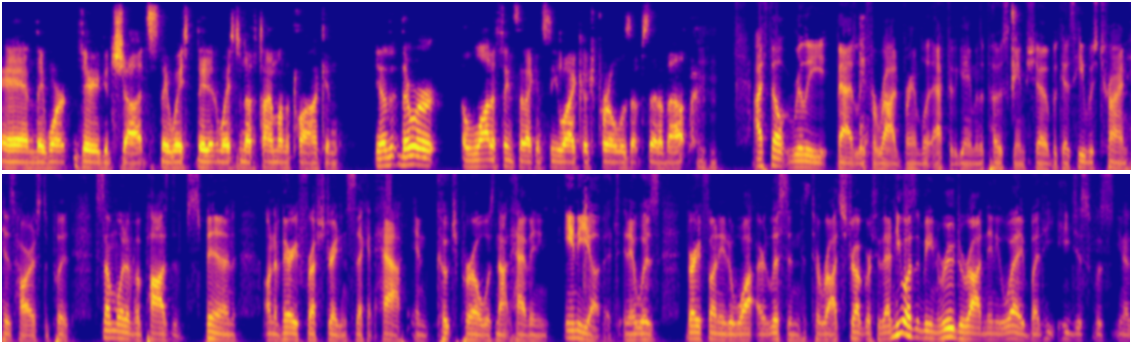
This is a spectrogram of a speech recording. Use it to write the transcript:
and they weren't very good shots. They waste, they didn't waste enough time on the clock, and you know, there were a lot of things that I can see why Coach Pearl was upset about. Mm-hmm. I felt really badly for Rod Bramblett after the game in the post game show because he was trying his hardest to put somewhat of a positive spin on a very frustrating second half, and Coach Pearl was not having any of it, and it was very funny to watch or listen to Rod struggle through that. And he wasn't being rude to Rod in any way, but he, he just was, you know,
